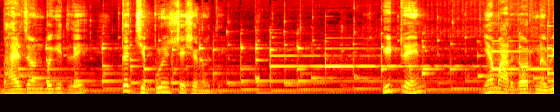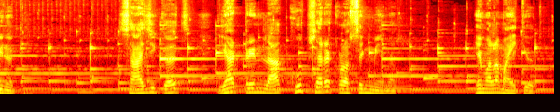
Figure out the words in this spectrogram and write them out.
बाहेर जाऊन बघितले तर चिपळूण स्टेशन होते. ही ट्रेन या मार्गावर नवीन होती. साहजिकच या ट्रेनला खूप साऱ्या क्रॉसिंग मिळणार. हे मला माहिती होतं.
